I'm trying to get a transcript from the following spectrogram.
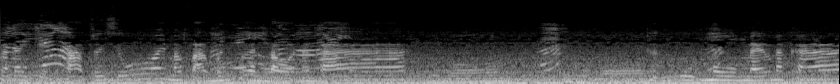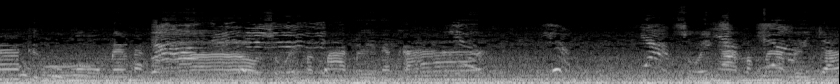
ก็ได้เก็บภาพสวยๆมาฝากเพื่อนๆต่อนะคะ ถึงอุโมงค์แล้วนะคะ ถึงอุโมงค์แล้วนะคะสวยมากๆเลยนะคะ สวยงามมากๆเลยจ้า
